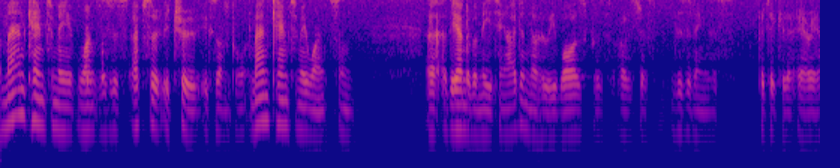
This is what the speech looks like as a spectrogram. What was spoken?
a man came to me once. This is absolutely true example. A man came to me once, and uh, at the end of a meeting, I didn't know who he was because I was just visiting this particular area.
